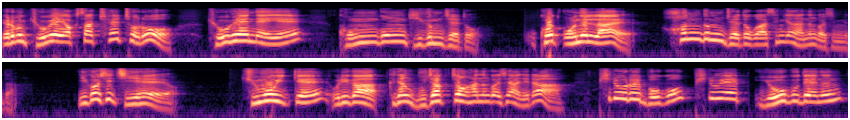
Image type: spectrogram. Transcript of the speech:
여러분, 교회 역사 최초로 교회 내에 공공기금제도, 곧 오늘날 헌금제도가 생겨나는 것입니다. 이것이 지혜예요. 규모 있게 우리가 그냥 무작정 하는 것이 아니라 필요를 보고 필요에 요구되는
